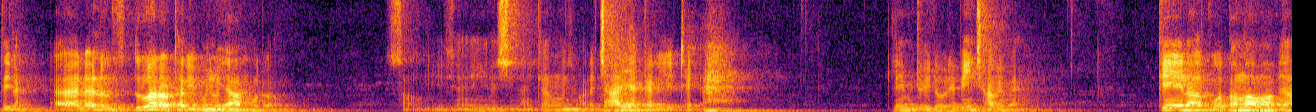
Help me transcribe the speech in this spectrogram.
သိလားအဲအဲ့လိုသူတို့ကတော့ထပ်ပြီးဝင်လို့ရမှာမဟုတ်တော့ဆောင်ပြီးဆိုင်ရရှိနိုင်ကံကောင်းချင်ပါလေဂျားရက်ကလေးထက်လင်းမတွေ့လို့လေပြင်ချပေးမယ်ကင်တော့ကိုကဗမာပါဗျာ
